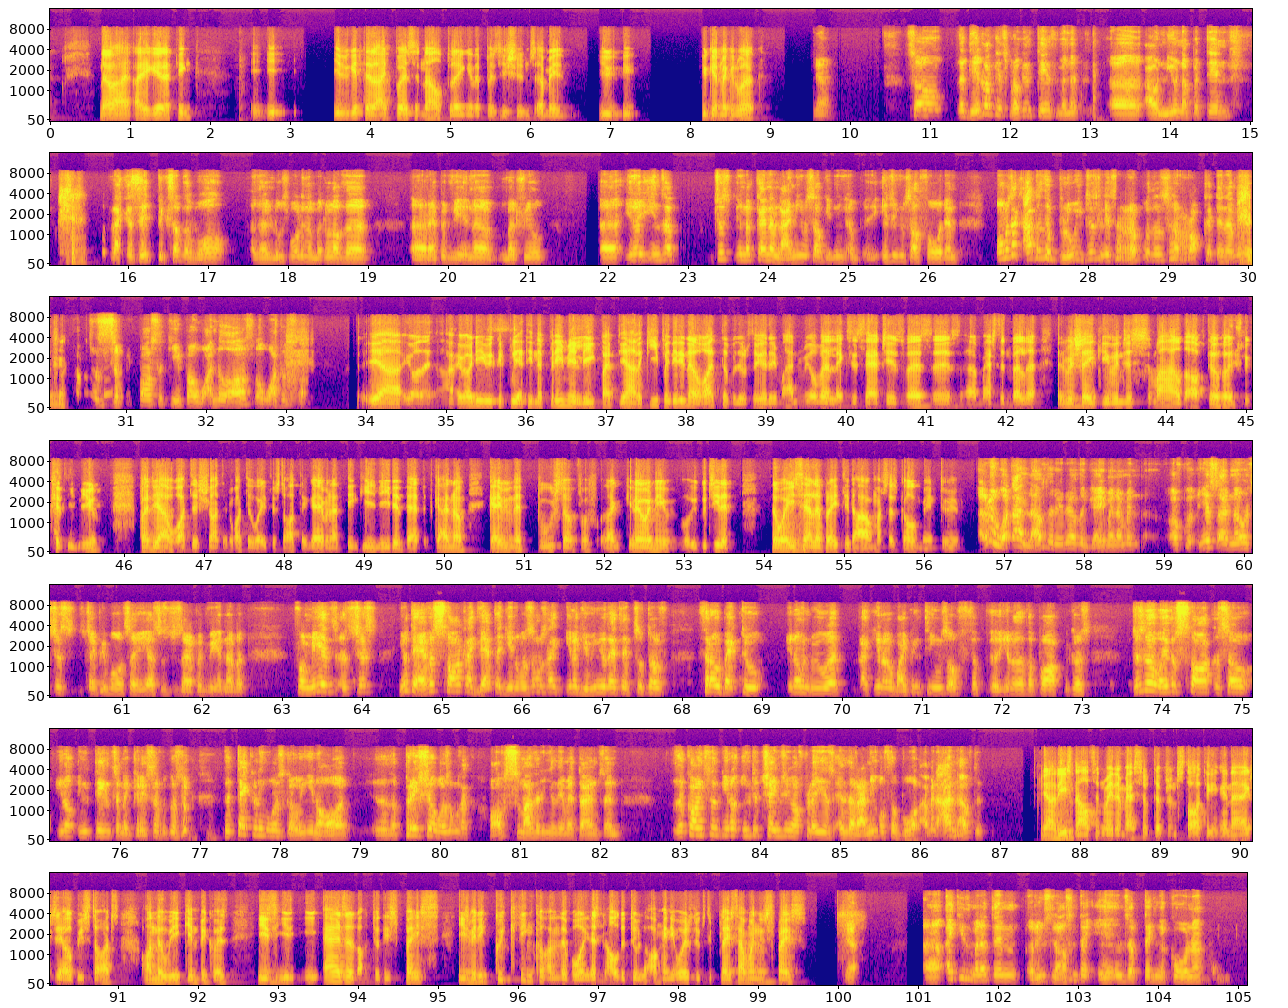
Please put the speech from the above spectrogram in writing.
No, I, I agree. I think i- i- if you get the right personnel playing in the positions, I mean, you you, you can make it work. Yeah. So the deadlock gets broken 10th minute. Uh, our new number 10, like I said, picks up the ball, the loose ball in the middle of the uh, Rapid Vienna midfield. Uh, you know, he ends up just, you know, kind of lining himself, getting, uh, edging himself forward, and almost like out of the blue, he just lets rip with his rocket, and I mean, just zipping past the keeper, one nil Arsenal, what a stop. Yeah, you know, I only we could put that in the Premier League, but yeah, the keeper didn't know what to do. So it reminded me of Alexis Sanchez versus um, Aston Villa. Was Sheikh even just smiled afterwards because he knew. But yeah, what a shot and what a way to start the game. And I think he needed that. It kind of gave him that boost of, of like, you know, when he, you could see that the way he celebrated how much this goal meant to him. I don't know what I love the idea of the game, and I mean, of course, yes, I know it's just say people will say yes, it's just Rapid Vienna, but for me, it's it's just you know to have a start like that again was almost like you know giving you that, that sort of throwback to you know when we were like you know wiping teams off the, the you know the park because just the way the start is so you know intense and aggressive because look the tackling was going in hard, the pressure was almost like half smothering them at times, and the constant you know interchanging of players and the running of the ball. I mean, I loved it. Yeah, Reiss Nelson made a massive difference starting, and I actually hope he starts on the weekend because he's he, he adds a lot to this pace. he's very quick thinker on the ball. He doesn't hold it too long, and he always looks to play someone in space. Yeah. Uh, 18th minute, then Reiss Nelson ends up taking a corner.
